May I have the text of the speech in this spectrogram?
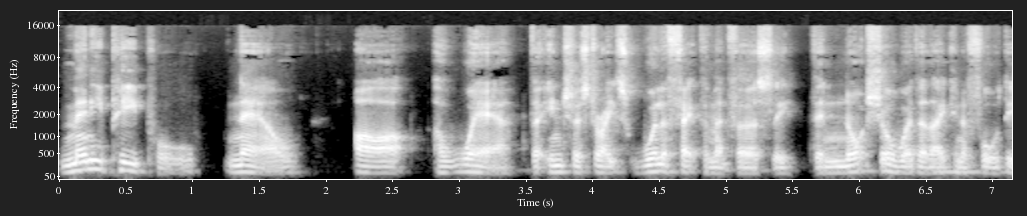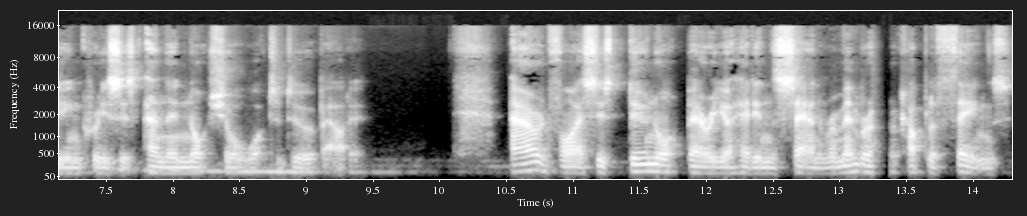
Many people now are aware that interest rates will affect them adversely. They're not sure whether they can afford the increases and they're not sure what to do about it. Our advice is do not bury your head in the sand. Remember a couple of things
